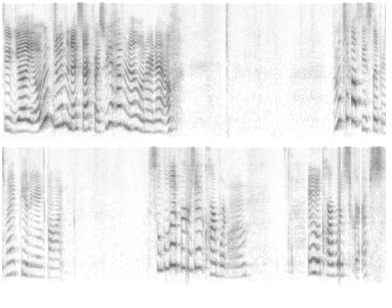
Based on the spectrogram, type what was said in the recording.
Dude, y'all, y'all gonna join the next sacrifice. We have another one right now. I'm gonna take off these slippers. My feet are getting hot. Slippers, they have cardboard on them. Like little cardboard scraps.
